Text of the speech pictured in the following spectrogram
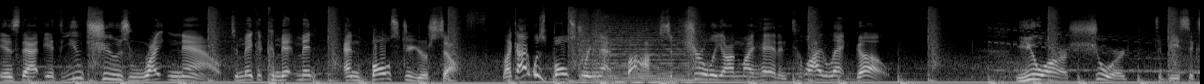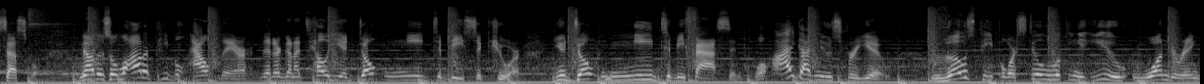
is that if you choose right now to make a commitment and bolster yourself, like I was bolstering that box securely on my head until I let go. You are assured to be successful. Now, there's a lot of people out there that are gonna tell you you don't need to be secure. You don't need to be fastened. Well, I got news for you. Those people are still looking at you wondering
